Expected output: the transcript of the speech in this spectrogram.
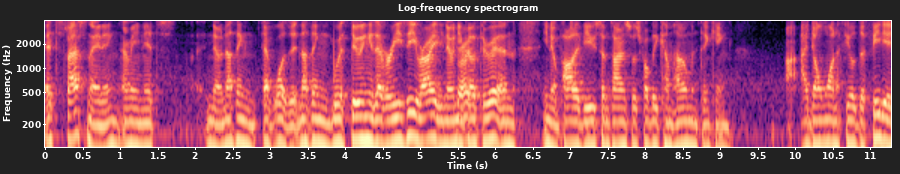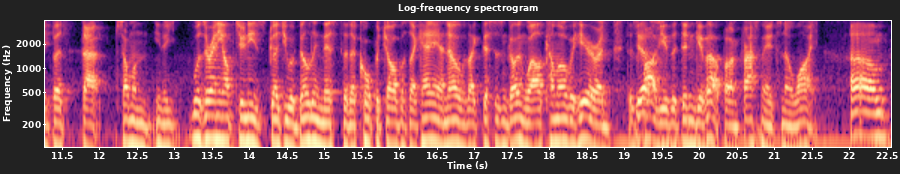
it's fascinating. I mean, it's you know nothing ever was it nothing worth doing is ever easy, right? You know, and you go through it, and you know, part of you sometimes was probably come home and thinking. I don't want to feel defeated, but that someone, you know, was there any opportunities as you were building this that a corporate job was like, hey, I know, like this isn't going well, come over here, and there's a part of you that didn't give up, but I'm fascinated to know why. Um,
